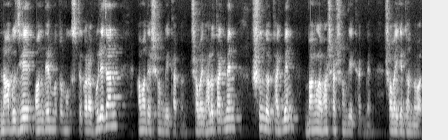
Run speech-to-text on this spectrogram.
না বুঝে অন্ধের মতো মুখস্থ করা ভুলে যান। আমাদের সঙ্গেই থাকুন। সবাই ভালো থাকবেন, সুন্দর থাকবেন, বাংলা ভাষার সঙ্গেই থাকবেন। সবাইকে ধন্যবাদ।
